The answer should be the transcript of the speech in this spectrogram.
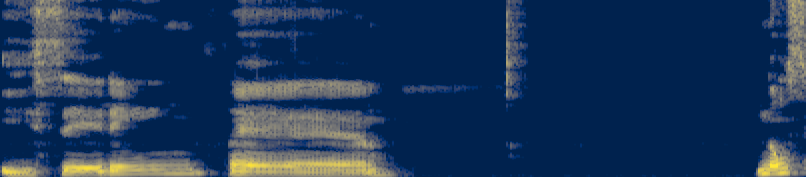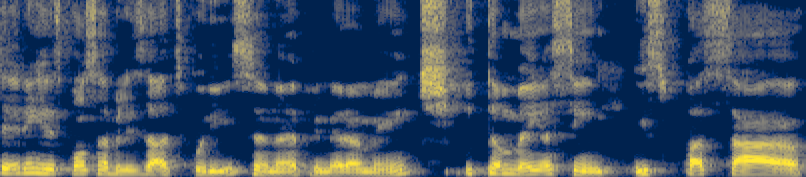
e serem é, não serem responsabilizados por isso, né? Primeiramente e também assim isso passar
